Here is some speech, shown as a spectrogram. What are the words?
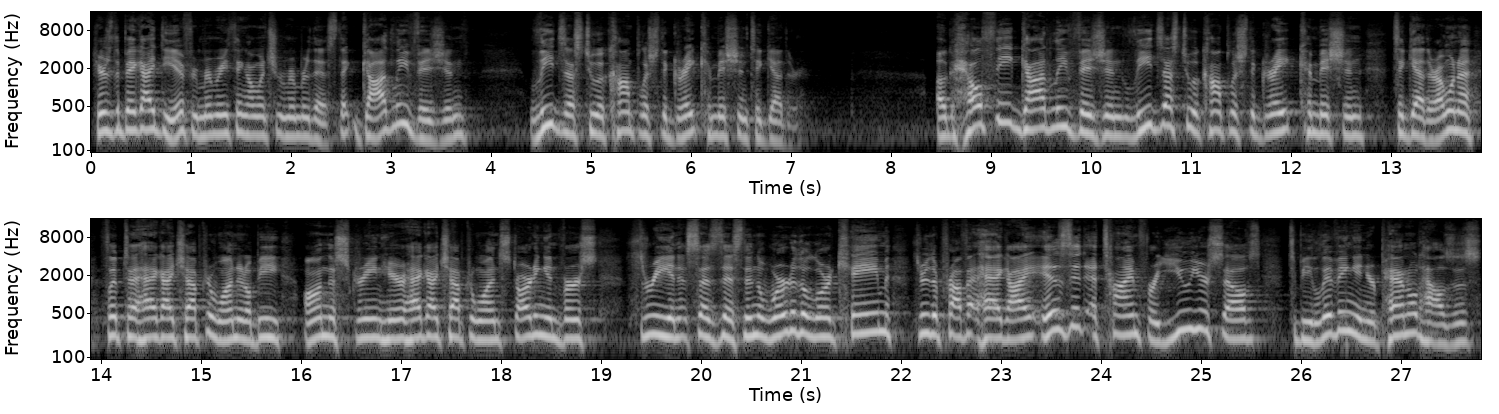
here's the big idea. If you remember anything, I want you to remember this that godly vision leads us to accomplish the Great Commission together. A healthy, godly vision leads us to accomplish the Great Commission together. I want to flip to Haggai chapter 1. It'll be on the screen here. Haggai chapter 1, starting in verse 3, and it says this Then the word of the Lord came through the prophet Haggai Is it a time for you yourselves to be living in your paneled houses?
